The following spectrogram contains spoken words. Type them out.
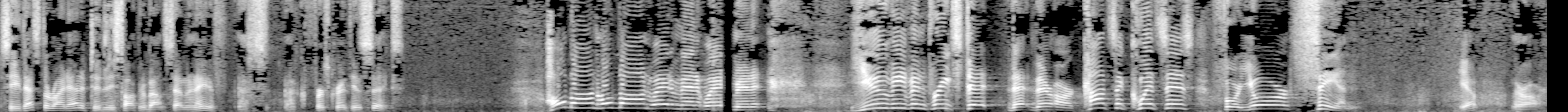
See, that's the right attitude that he's talking about in 7 and 8 of uh, 1 Corinthians 6. Hold on, hold on, a minute, wait a minute. You've even preached it that there are consequences for your sin. Yep, there are.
